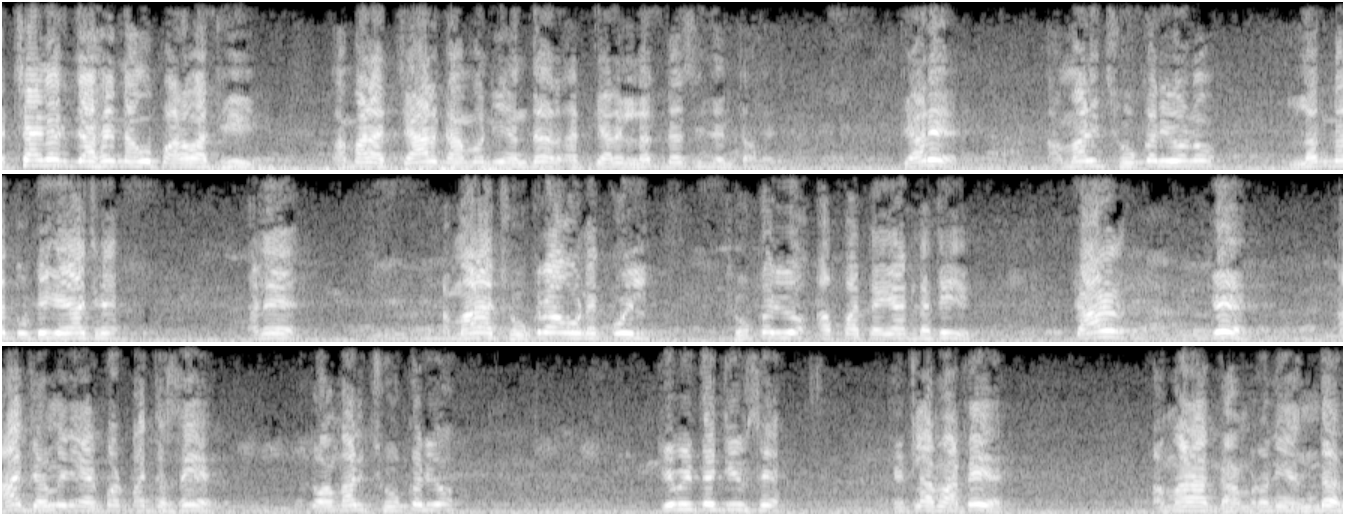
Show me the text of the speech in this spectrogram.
અચાનક જાહેરનામું પાડવાથી અમારા ચાર ગામોની અંદર અત્યારે લગ્ન સિઝન ચાલે છે. ત્યારે અમારી છોકરીઓનો લગ્ન તૂટી ગયા છે અને અમારા છોકરાઓને કોઈ છોકરીઓ આપવા તૈયાર નથી. કારણ કે આ જમીન એરપોર્ટમાં જશે તો અમારી છોકરીઓ કેવી રીતે જીવશે? એટલા માટે અમારા ગામડોની અંદર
